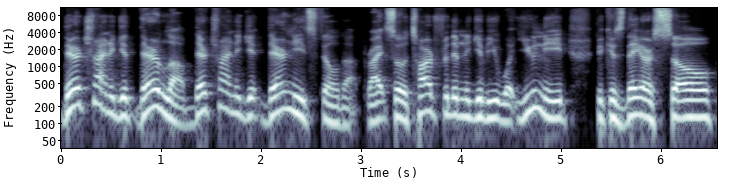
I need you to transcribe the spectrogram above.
They're trying to get their love. They're trying to get their needs filled up, right? So it's hard for them to give you what you need because they are so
